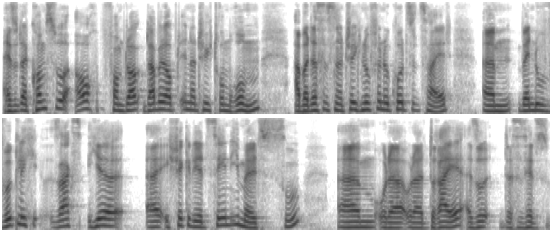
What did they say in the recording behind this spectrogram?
Also da kommst du auch vom Double Opt-in natürlich drum rum, aber das ist natürlich nur für eine kurze Zeit. Ähm, wenn du wirklich sagst, hier, äh, ich schicke dir zehn E-Mails zu, ähm, oder, oder drei, also das ist jetzt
